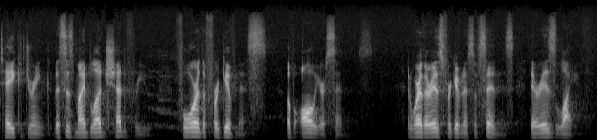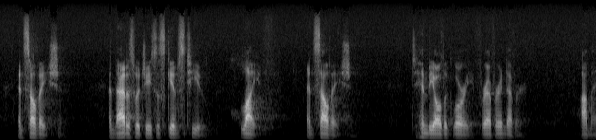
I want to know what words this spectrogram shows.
Take, drink. This is my blood shed for you for the forgiveness of all your sins. And where there is forgiveness of sins, there is life and salvation. And that is what Jesus gives to you life and salvation. To him be all the glory forever and ever. Amen.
